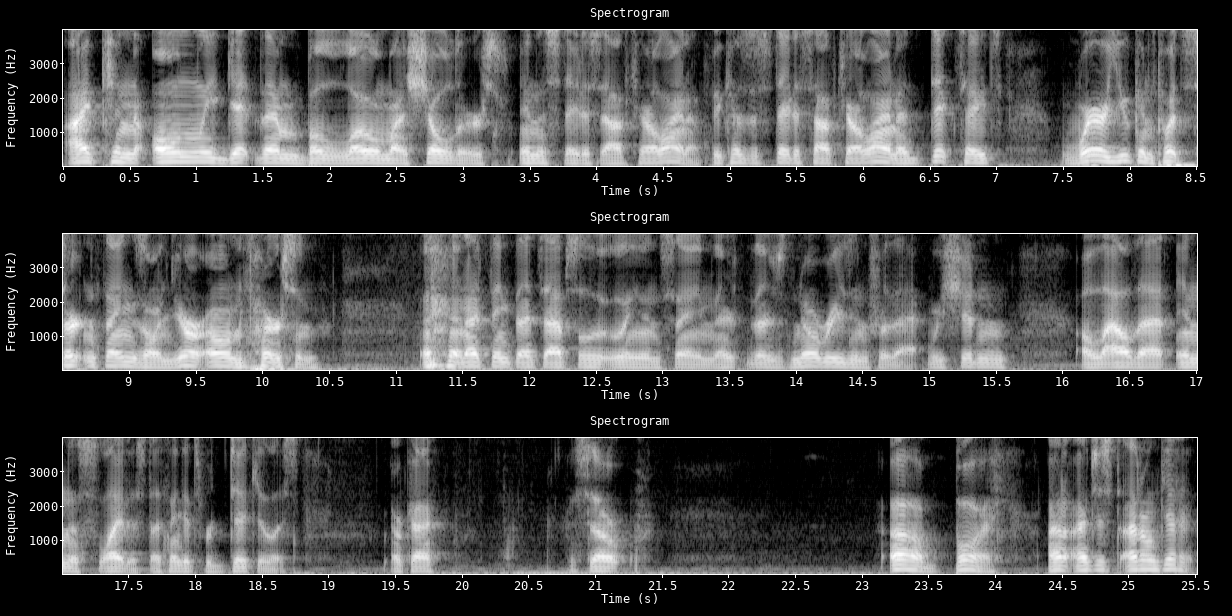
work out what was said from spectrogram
I can only get them below my shoulders in the state of South Carolina because the state of South Carolina dictates where you can put certain things on your own person. And I think that's absolutely insane. There, there's no reason for that. We shouldn't allow that in the slightest. I think it's ridiculous. Okay? So, oh boy. I, I just I don't get it.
